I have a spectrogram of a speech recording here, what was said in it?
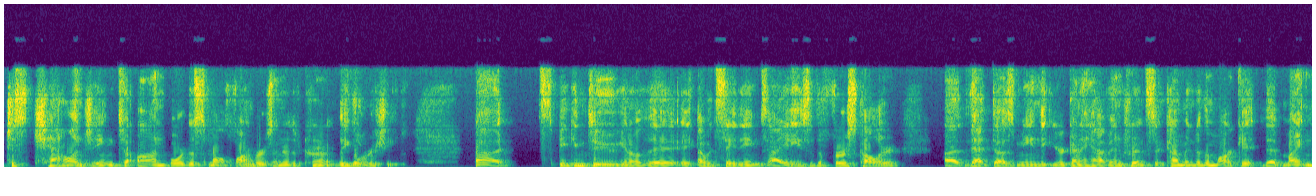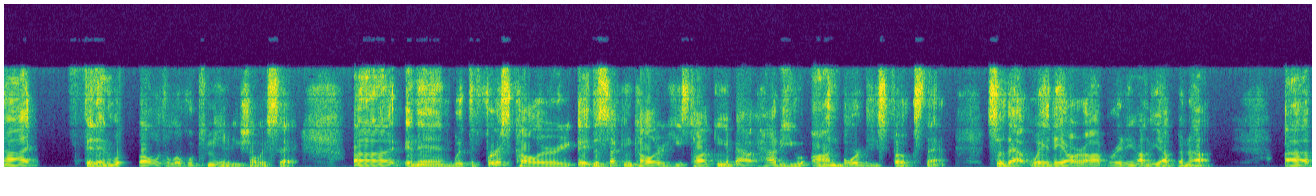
just challenging to onboard the small farmers under the current legal regime. Uh, speaking to you know the I would say the anxieties of the first caller, uh, that does mean that you're going to have entrants that come into the market that might not fit in well with the local community, shall we say? Uh, and then with the first caller, eh, the second caller, he's talking about how do you onboard these folks then, so that way they are operating on the up and up. Uh,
